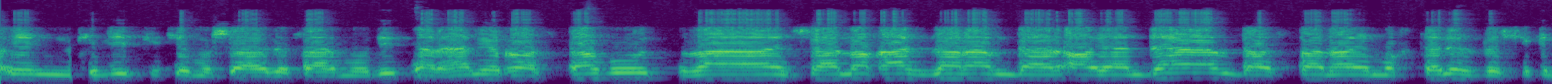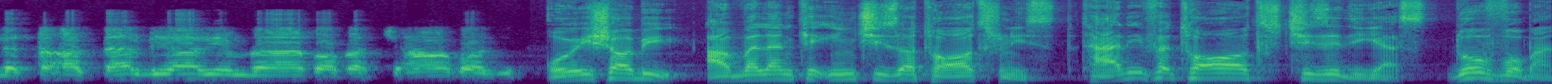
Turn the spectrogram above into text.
این کلیپی که مشاهده فرمودید در همین راستا بود و انشاءالله قصد دارم در آینده هم داستانهای مختلف به شکل تئاتر در بیاریم و با بچه ها بازی قوی شابی اولا که این چیزا تئاتر نیست. تعریف تئاتر چیز دیگه است. دوما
